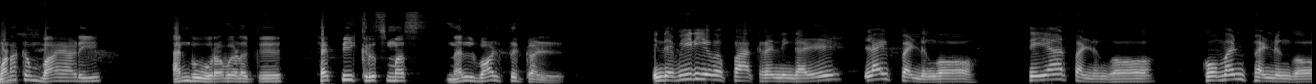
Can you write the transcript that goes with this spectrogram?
வணக்கம் வாயாடி. அன்பு உறவுகளுக்கு ஹாப்பி கிறிஸ்மஸ் நல்வாழ்த்துக்கள். இந்த வீடியோவை பார்க்குற நீங்கள் லைக் பண்ணுங்கோ ஷேர் பண்ணுங்கோ கொமெண்ட் பண்ணுங்கோ.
